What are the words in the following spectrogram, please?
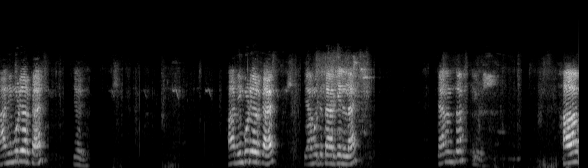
हा निंबुडी अर्क आहे हे बघा. हा निंबुडी अर्क आहे यामध्ये तयार केलेला आहे. त्यानंतर इकडे. हा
